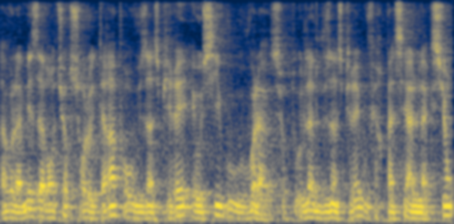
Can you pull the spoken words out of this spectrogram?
ben voilà, mes aventures sur le terrain pour vous inspirer et aussi, vous, voilà, surtout au-delà de vous inspirer, vous faire passer à l'action.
